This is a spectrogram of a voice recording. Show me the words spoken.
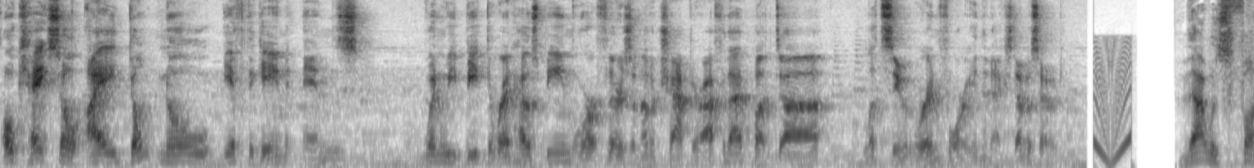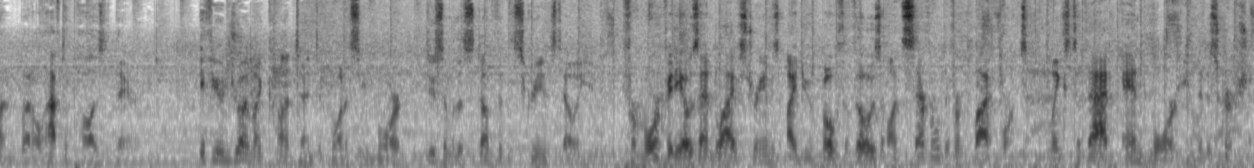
Okay, so I don't know if the game ends when we beat the Red House Beam or if there's another chapter after that, but uh, let's see what we're in for in the next episode. That was fun, but I'll have to pause it there. If you enjoy my content and want to see more, do some of the stuff that the screen is telling you. For more videos and live streams, I do both of those on several different platforms. Links to that and more in the description.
